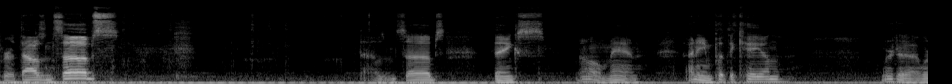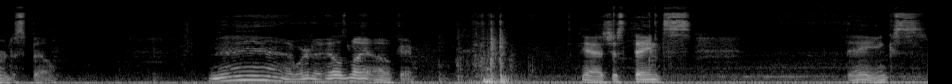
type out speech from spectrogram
for a thousand subs, thousand subs, thanks. Oh man, I didn't even put the K on. Where did I learn to spell? Yeah, where the hell's my, oh, okay. Yeah, it's just thanks, thanks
